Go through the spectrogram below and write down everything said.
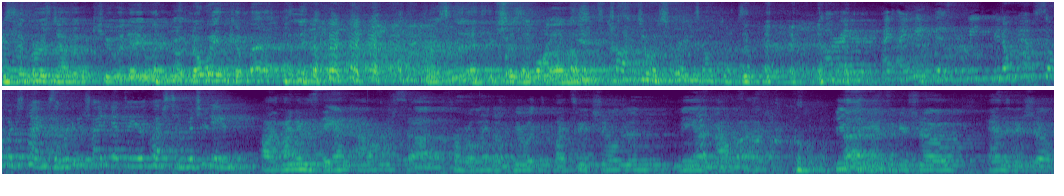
It's the first time of a Q and A where I go, no, wait, come back. And then the person that asked the question runs. Talk to us, Ray, talk to us. All right. I, I hate this. We, we don't have so much time, so we're going to try to get through your question. What's your name? Hi, my name is Dan Powers uh, from Orlando. I'm here with my two children, Mia and Malachi. Huge Hi. fans of your show and the new show.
